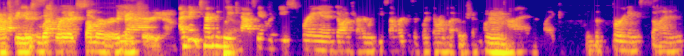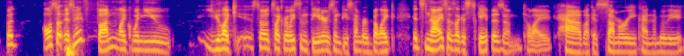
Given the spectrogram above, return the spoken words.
Caspian is is much more like summer Yeah. adventure. You know. I think technically Yeah. Caspian would be spring and Dawn Treader would be summer because it's like they're on the ocean all Mm. the time. Like the burning sun. Also, isn't it fun like when you you like so it's like released in theaters in December, but like it's nice as like escapism to like have like a summary kind of movie.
